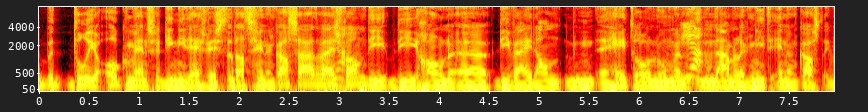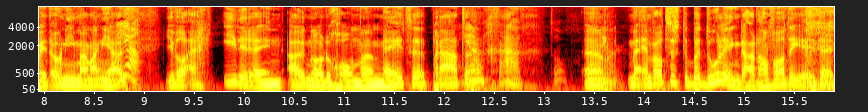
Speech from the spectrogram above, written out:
bedoel je ook mensen die niet eens wisten... dat ze in een kast zaten, wijs Ja. van. Die, die, gewoon, eh, die wij dan hetero noemen. Ja. Namelijk niet in een kast. Ik weet ook niet, maar maakt niet uit. Ja. Je wil eigenlijk iedereen uitnodigen om eh, mee te praten. Ja, graag. Ehm, maar, en wat is de bedoeling daar dan van? De-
